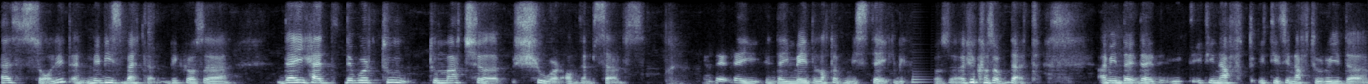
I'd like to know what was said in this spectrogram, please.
as solid, and maybe it's better because uh, they had they were too too much uh, sure of themselves. They, they, they made a lot of mistake because uh, because of that. I mean, they, they, it, it, enough, to, it is enough to read uh,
